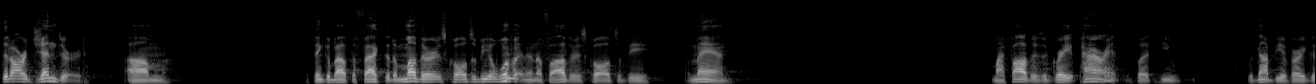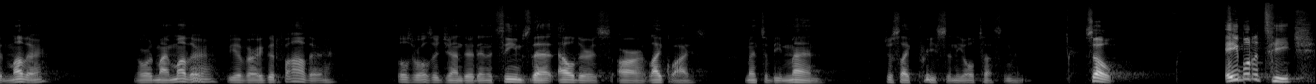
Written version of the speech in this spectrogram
that are gendered. Um, think about the fact that a mother is called to be a woman and a father is called to be a man. My father's a great parent, but he would not be a very good mother, nor would my mother be a very good father. Those roles are gendered, and it seems that elders are likewise meant to be men, just like priests in the Old Testament. So, able to teach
